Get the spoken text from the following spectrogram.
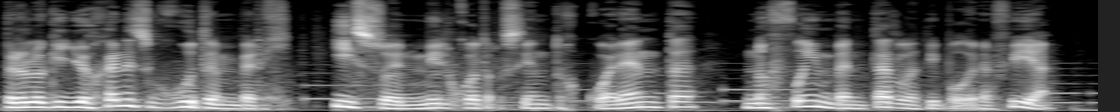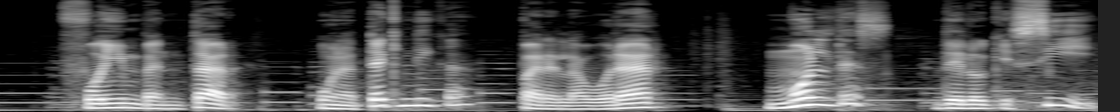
pero lo que Johannes Gutenberg hizo en 1440 no fue inventar la tipografía, fue inventar una técnica para elaborar moldes de lo que sí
